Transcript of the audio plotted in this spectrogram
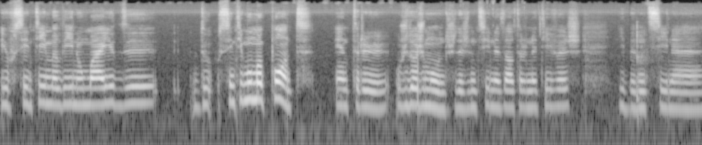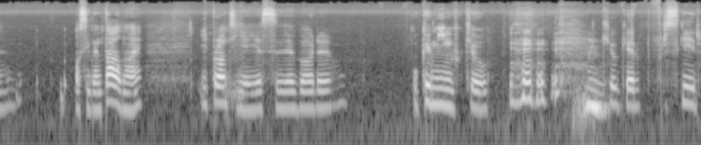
eu senti-me ali no meio de, de senti-me uma ponte entre os dois mundos, das medicinas alternativas e da medicina ocidental, não é? E pronto, e é esse agora o caminho que eu, que eu quero perseguir.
